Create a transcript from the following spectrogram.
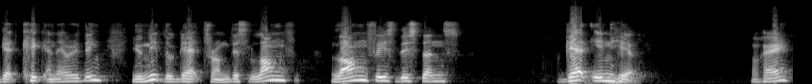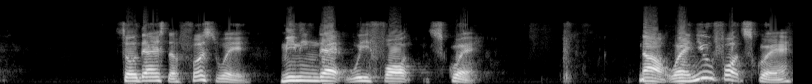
get kicked and everything. You need to get from this long long fist distance, get in here. Okay? So that's the first way, meaning that we fought square. Now, when you fought square,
